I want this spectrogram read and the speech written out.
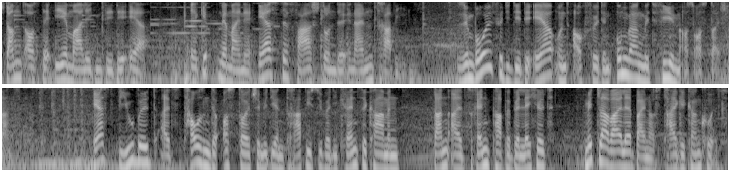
stammt aus der ehemaligen DDR. Er gibt mir meine erste Fahrstunde in einen Trabi. Symbol für die DDR und auch für den Umgang mit Film aus Ostdeutschland. Erst bejubelt, als tausende Ostdeutsche mit ihren Trabis über die Grenze kamen, dann als Rennpappe belächelt, mittlerweile bei Nostalgikern Kult.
